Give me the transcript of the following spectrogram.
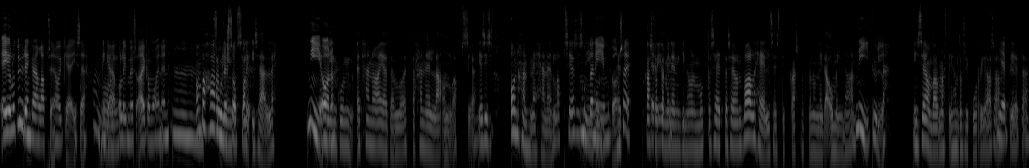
ei ollut yhdenkään lapsen oikea isä, Ai mikä voi. oli myös aikamoinen. Mm-hmm. Onpa harmi niin Suhdesoppa. sille isälle. Niin Et on. Niin kun, että hän on ajatellut, että hänellä on lapsia. Ja siis onhan ne hänen lapsia. Siis mutta niin, niin, kun, mutta on et se. Kasvattaminenkin on, mutta se, että se on valheellisesti kasvattanut niitä ominaan, niin, kyllä. niin se on varmasti ihan tosi kurjaa saada Jep. tietää.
